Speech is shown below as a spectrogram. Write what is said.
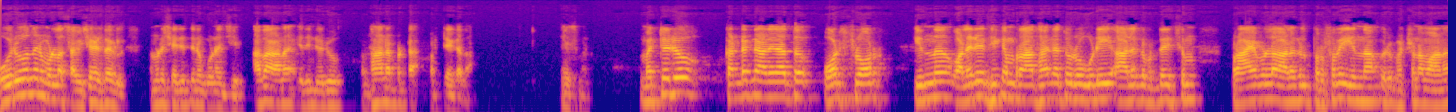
ഓരോന്നിനുമുള്ള സവിശേഷതകൾ നമ്മുടെ ശരീരത്തിന് ഗുണം ചെയ്യും. അതാണ് ഇതിന്റെ ഒരു പ്രധാനപ്പെട്ട പ്രത്യേകത. മറ്റൊരു കണ്ടന്റ് അതിനകത്ത് ഓട്സ് ഫ്ലോർ ഇന്ന് വളരെയധികം പ്രാധാന്യത്തോടു കൂടി ആളുകൾ പ്രത്യേകിച്ചും പ്രായമുള്ള ആളുകൾ പ്രിഫർ ചെയ്യുന്ന ഒരു ഭക്ഷണമാണ്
